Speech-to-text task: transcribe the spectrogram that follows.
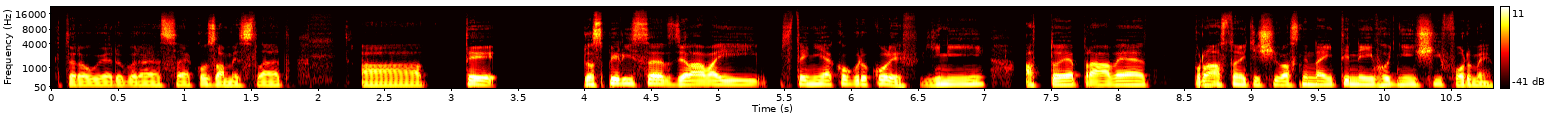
kterou je dobré se jako zamyslet a ty Dospělí se vzdělávají stejně jako kdokoliv jiný a to je právě pro nás to nejtěžší vlastně najít ty nejvhodnější formy.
